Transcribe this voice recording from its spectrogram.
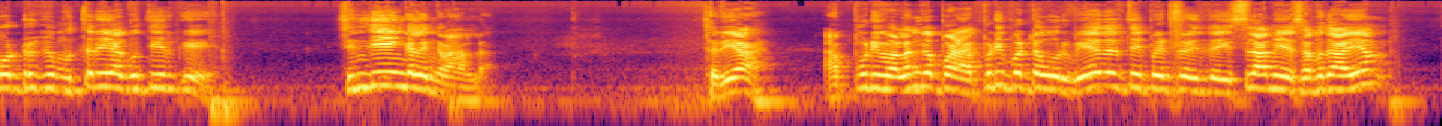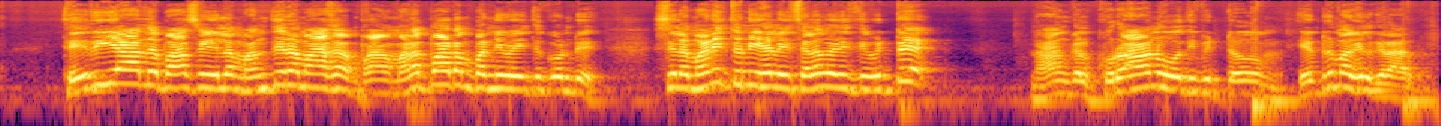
போட்டிருக்கு முத்திரையா குத்தியிருக்கு? சிந்தியுங்கள்ங்கிறான்ல சரியா? அப்படி வழங்கப்ப அப்படிப்பட்ட ஒரு வேதத்தை பெற்ற இந்த இஸ்லாமிய சமுதாயம் தெரியாத பாஷையில் மந்திரமாக மனப்பாடம் பண்ணி வைத்துக்கொண்டு சில மணித்துணிகளை செலவழித்து விட்டு நாங்கள் குரான் ஓதிவிட்டோம் என்று மகிழ்கிறார்கள்.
